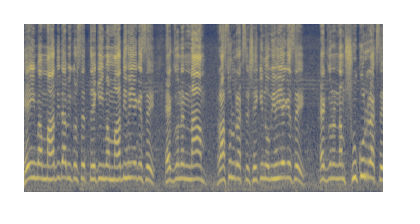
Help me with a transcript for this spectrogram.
হে ইমাম মাহাদি দাবি করছে, তে কি ইমাম মাহাদি হয়ে গেছে? একজনের নাম রাসুল রাখছে, সে কি নবী হয়ে গেছে? একজনের নাম শুকুর রাখছে,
